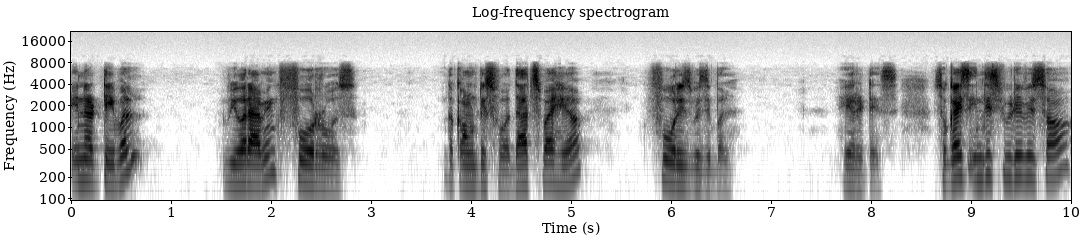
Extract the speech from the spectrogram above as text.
in a table we were having four rows. The count is 4 that's why here 4 is visible. Here it is. So guys in this video we saw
